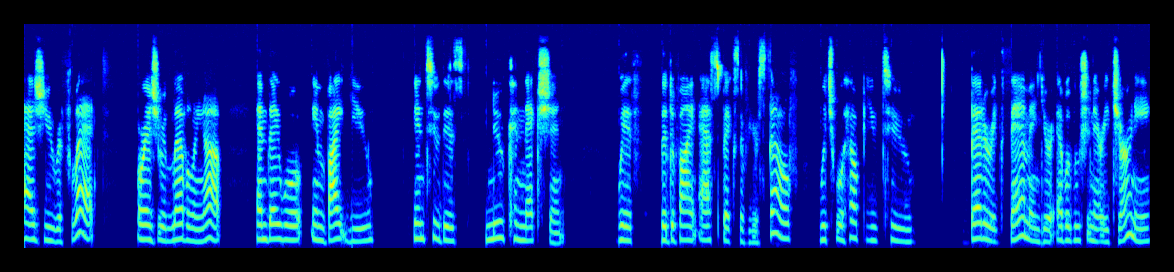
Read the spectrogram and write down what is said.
as you reflect or as you're leveling up, and they will invite you into this new connection with the divine aspects of yourself, which will help you to better examine your evolutionary journey.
